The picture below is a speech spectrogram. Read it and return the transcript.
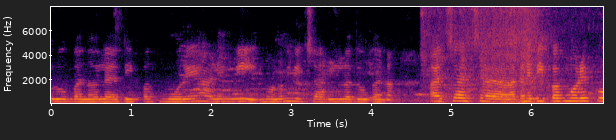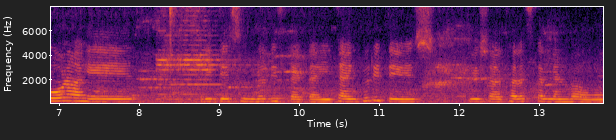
ग्रुप बनवला आहे दीपक मोरे आणि मी म्हणून विचारलं दोघांना. अच्छा अच्छा. आता हे दीपक मोरे कोण आहे रितेश सुंदर दिसत आहे ताई थँक्यू रितेश. विशाल खरंच कल्याण भाऊ.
